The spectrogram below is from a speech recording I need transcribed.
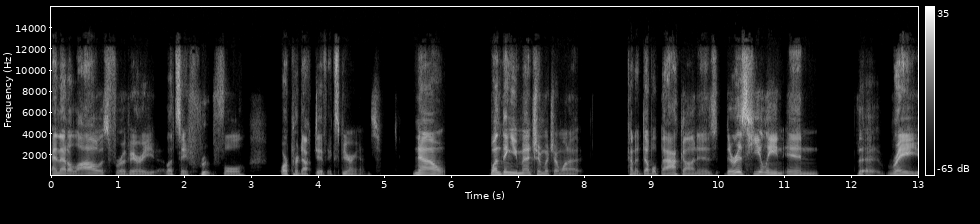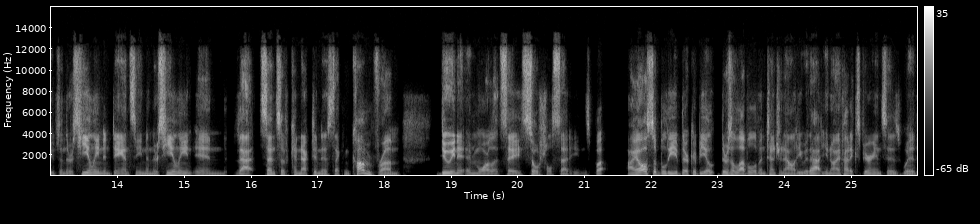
and that allows for a very let's say fruitful or productive experience. Now one thing you mentioned which i want to kind of double back on is there is healing in the raves and there's healing in dancing and there's healing in that sense of connectedness that can come from doing it in more let's say social settings. But i also believe there could be a there's a level of intentionality with that. You know i've had experiences with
